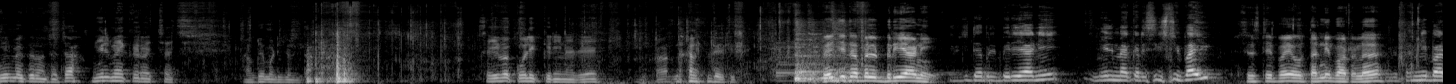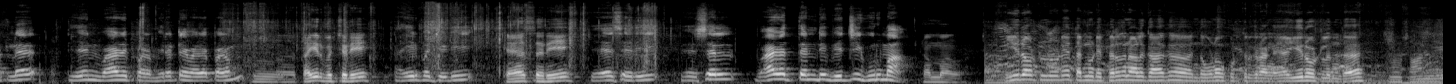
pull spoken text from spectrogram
மீல் மேக்கரும் வச்சாச்சா? மீல் மேக்கர் வச்சாச்சு. அப்படியே மடிக்கணும் தான் சைவ கோழிக்கறின் அது பார்த்தாலே தெரியுது. Vegetable biryani vegetable biryani meal maker sixty five sixty five ஒரு தண்ணி பாட்டில். ஒரு தண்ணி பாட்டில் தேன் வாழைப்பழம் இரட்டை வாழைப்பழம். தயிர் பச்சடி. தயிர் பச்சடி. கேசரி. கேசரி ஸ்பெஷல் வாழைத்தண்டு வெஜ்ஜி குருமா. ஆமாங்க. ஈரோட்டிலுடைய தன்னுடைய பிறந்த நாளுக்காக இந்த உணவு கொடுத்துருக்குறாங்க ஈரோட்டிலேருந்து. சாமி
